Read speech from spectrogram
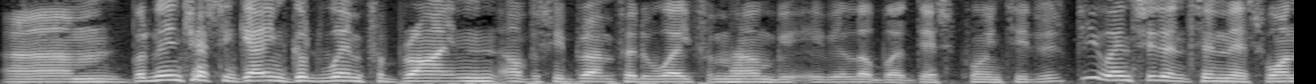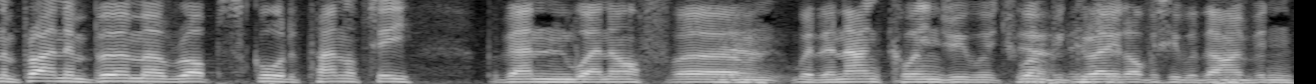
Um, but an interesting game, good win for Brighton. Obviously, Brentford away from home, be, be a little bit disappointed. There's a few incidents in this one, and Bryan Mbeumo Rob scored a penalty, but then went off um, yeah. with an ankle injury, which won't be great, obviously, with. Ivan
